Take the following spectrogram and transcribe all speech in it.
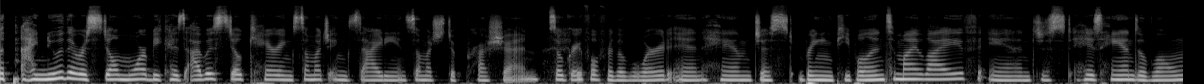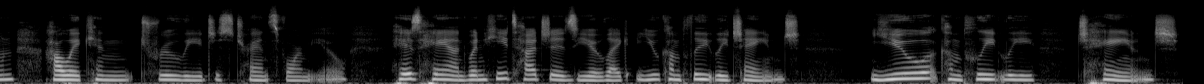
But I knew there was still more because I was still carrying so much anxiety and so much depression. So grateful for the Lord and Him just bringing people into my life and just His hand alone, how it can truly just transform you. His hand, when He touches you, like you completely change. You completely change.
